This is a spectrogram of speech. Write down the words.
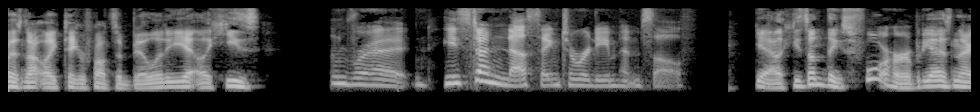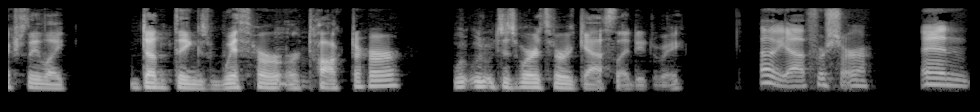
has not like take responsibility yet. Like, he's Right. He's done nothing to redeem himself. yeah, like he's done things for her, but he hasn't actually like done things with her or Mhm. talked to her, which is where it's very gaslighty to me. Oh yeah, for sure. And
